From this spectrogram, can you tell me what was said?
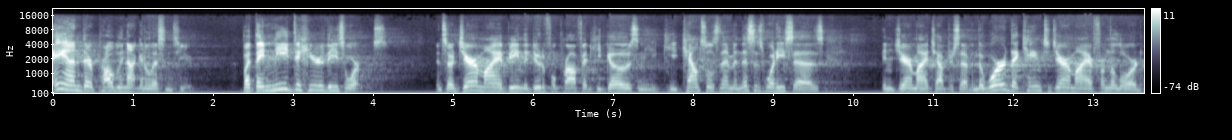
And they're probably not going to listen to you. But they need to hear these words. And so Jeremiah, being the dutiful prophet, he goes and he, he counsels them. And this is what he says in Jeremiah chapter 7. The word that came to Jeremiah from the Lord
